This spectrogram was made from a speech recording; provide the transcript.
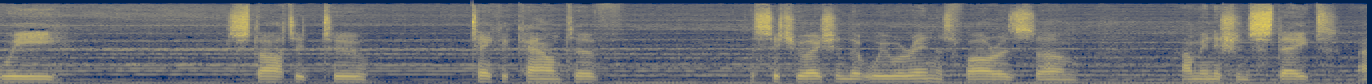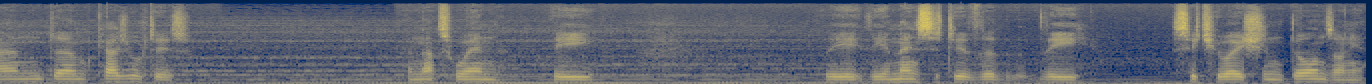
we started to take account of the situation that we were in as far as um, ammunition state and um, casualties. And that's when the, the, the immensity of the, the situation dawns on you.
